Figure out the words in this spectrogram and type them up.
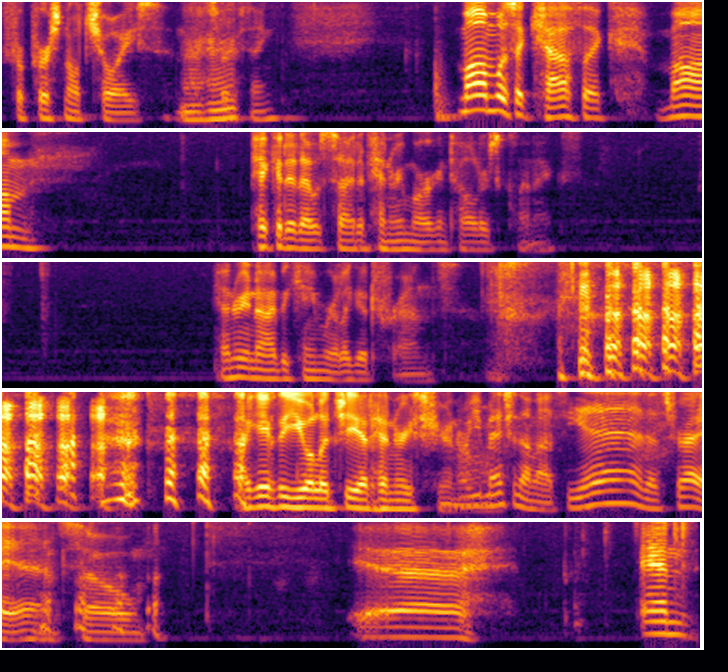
for personal choice and that sort of thing. Mom was a Catholic. Mom picketed outside of Henry Morgenthaler's clinics. Henry and I became really good friends. I gave the eulogy at Henry's funeral. Oh, you mentioned that last. Yeah, that's right. Yeah. So, uh, and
